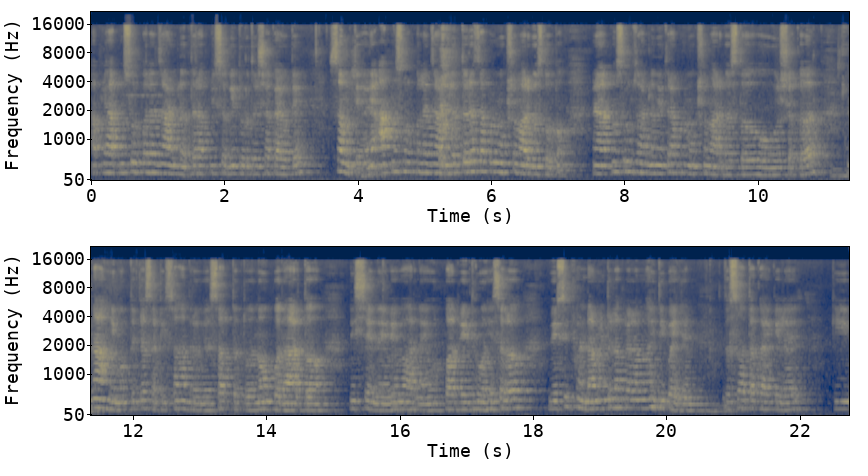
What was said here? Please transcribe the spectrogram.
आपल्या आत्मस्वरूपाला जाणलं तर आपली सगळी दुर्दशा काय होते? संपते. आणि आत्मस्वरूपाला जाणलं तरच आपण मोक्ष मार्गस्थ होतो. आणि आत्मस्वरूप जाणलं नाही तर आपण मोक्ष मार्गस्थ होऊ शकत नाही. मग त्याच्यासाठी सहा द्रव्य सात तत्व नऊ पदार्थ निश्चय नाही व्यवहार नाही उत्पाद वेध्रुव हे सगळं बेसिक फंडामेंटल आपल्याला माहिती पाहिजे. जसं आता काय केलं आहे की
